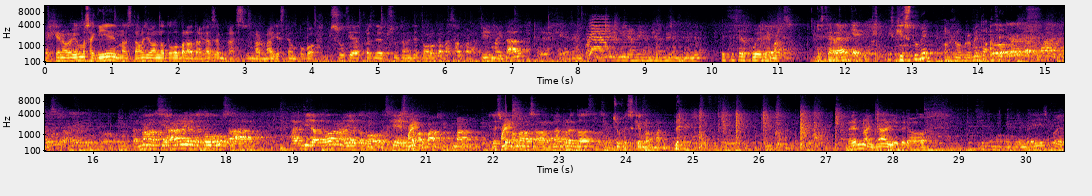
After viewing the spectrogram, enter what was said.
Es que no vivimos aquí, nos estamos llevando todo para otra casa. Es normal que esté un poco sucia después de absolutamente todo lo que ha pasado con la firma y tal. Pero es que, mira, mira, mira, mira, mira, mira, mira. Este es el juguete de Max. Es que real que, es que estuve, os lo prometo, hace... No, sí, han abierto todo, o sea, han tirado todo, han abierto todo. Es que es normal, man, es normal, o sea, me han reventado hasta los enchufes, es que es normal. A ver, no hay nadie, pero... Comprendéis, pues...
